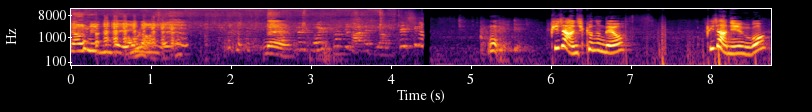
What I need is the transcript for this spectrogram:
짱이 진짜 얘기. 네. 어 피자 안 시켰는데요? 피자 아니에요 그거?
